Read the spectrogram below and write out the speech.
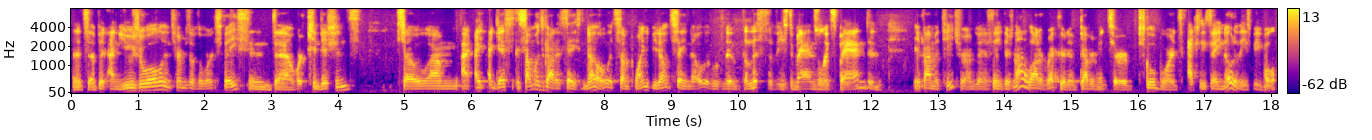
that's a bit unusual in terms of the workspace and uh, work conditions. So um, I, I, guess someone's got to say no at some point. If you don't say no, the, the list of these demands will expand and if I'm a teacher, I'm going to think there's not a lot of record of governments or school boards actually saying no to these people.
